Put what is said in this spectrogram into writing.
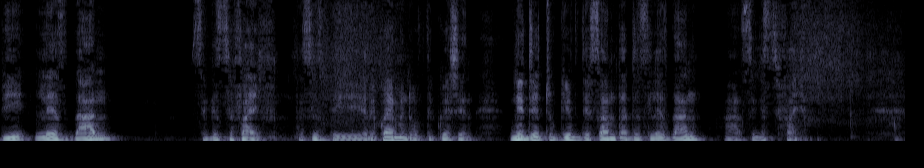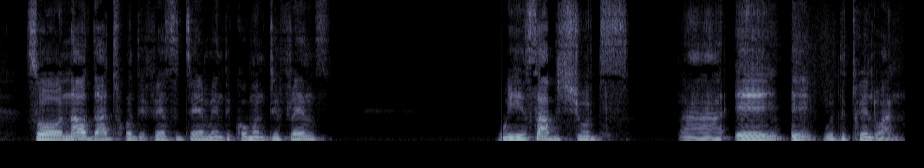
be less than 65. This is the requirement of the question. Needed to give the sum that is less than uh, 65. So now that for the first term and the common difference, we substitute uh, A, A with the 21.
